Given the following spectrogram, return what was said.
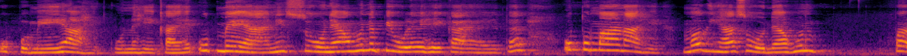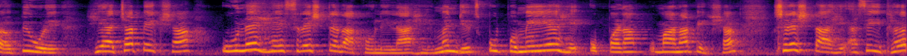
उपमेय आहे. ऊन हे काय आहे? उपमेय आणि सोन्याहून पिवळे हे काय आहे? तर उपमान आहे. मग ह्या सोन्याहून प पिवळे ह्याच्यापेक्षा ऊन हे श्रेष्ठ दाखवलेलं आहे. म्हणजेच उपमेय हे उपणा मानापेक्षा श्रेष्ठ आहे असे इथं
